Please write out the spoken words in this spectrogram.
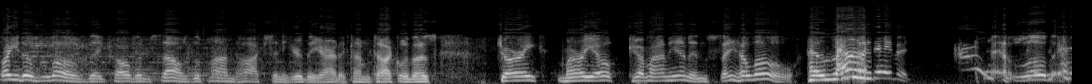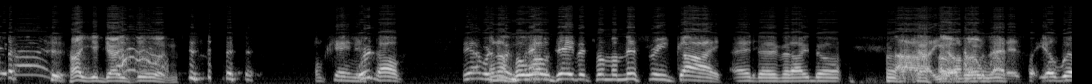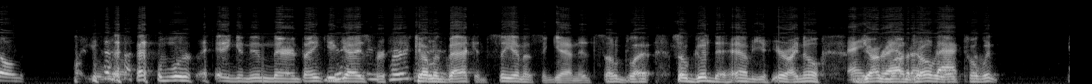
Afraid of love, they call themselves the Pond Hawks, and here they are to come talk with us. Jorie, Mario, come on in and say hello. Hello, David. Hello there. How you guys doing? Okay, and yourself. Yeah, we're And a doing hello, great. David, from a mystery guy. Hey, David, I you doing? Ah, you don't know who that is, but you will. But you will. We're hanging in there, and thank you guys for coming back and seeing us again. It's so glad, so good to have you here. I know Thanks John Bon Jovi. coin-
